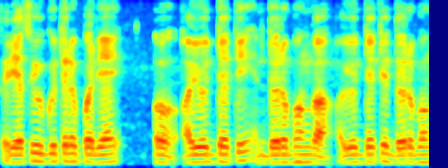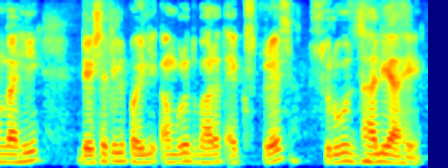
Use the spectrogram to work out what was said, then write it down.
तर याचं योग्य उत्तर पर्याय अ अयोध्या ते दरभंगा. अयोध्या ते दरभंगा ही देशातील पहिली अमृत भारत एक्सप्रेस सुरू झाली आहे.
